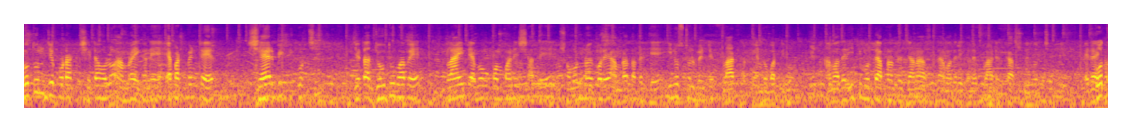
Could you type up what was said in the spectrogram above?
নতুন যে প্রোডাক্ট সেটা হলো আমরা এখানে অ্যাপার্টমেন্টের শেয়ার বিক্রি করছি যেটা যৌথভাবে ক্লায়েন্ট এবং কোম্পানির সাথে সমন্বয় করে আমরা তাদেরকে ইনস্টলমেন্টে ফ্ল্যাট হ্যান্ড ওভার দিব। আমাদের ইতিমধ্যে আপনাদের জানা আছে যে আমাদের এখানে ফ্ল্যাটের কাজ শুরু হচ্ছে। এটা কত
